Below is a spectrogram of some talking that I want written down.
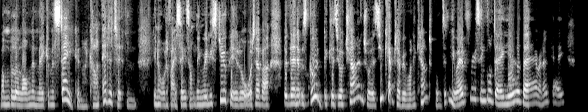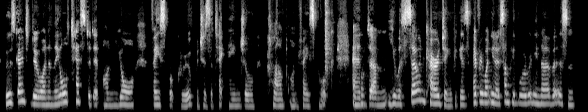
mumble along and make a mistake and I can't edit it. And, you know, what if I say something really stupid or whatever? But then it was good because your challenge was you kept everyone accountable, didn't you? Every single day you were there and okay, who's going to do one? And they all tested it on your Facebook group, which is the Tech Angel club on Facebook. And um, you were so encouraging because everyone, you know, some people were really nervous, and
